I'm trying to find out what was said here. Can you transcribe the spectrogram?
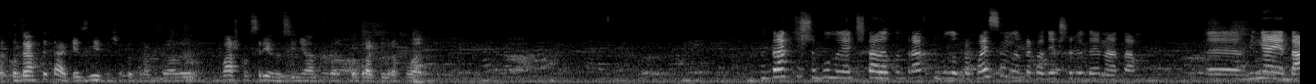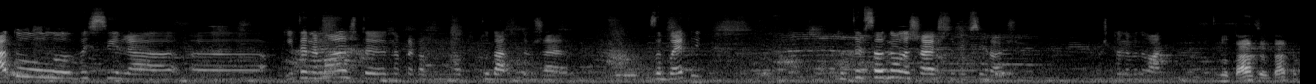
Ну, контракти так, я згідний, що контракти, але важко все рівно всі нюанси в контракті врахувати. Контракті, що було, я читала контракти, було прописано, наприклад, якщо людина там е, міняє дату весілля, е, і ти не можеш, ти, наприклад, ну, ту дату ти вже забитий, то ти все одно лишаєш собі всі гроші. Тому що ти не винуватий. Ну так, завдаток.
